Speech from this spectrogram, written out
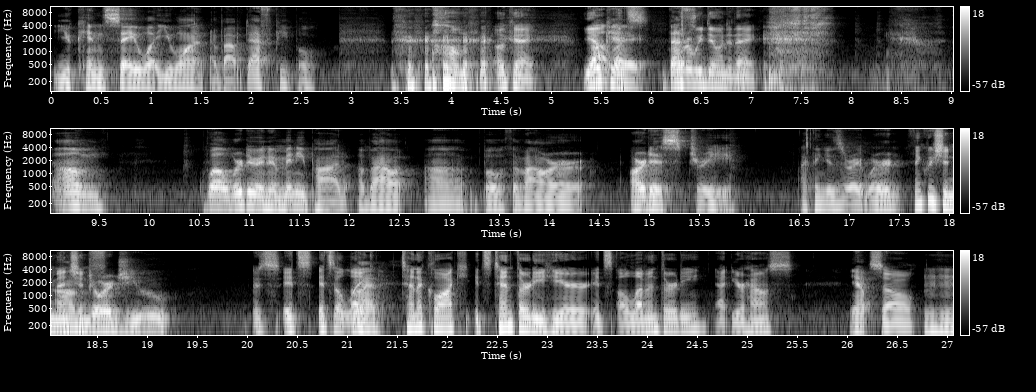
you can say what you want about deaf people. um, okay. Yeah. Okay, what are we doing today? Um, well, we're doing a mini pod about uh, both of our artistry. I think is the right word. I think we should mention um, George, you It's it's it's a like ten o'clock. It's ten thirty here. It's eleven thirty at your house. Yep. So Mm-hmm.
